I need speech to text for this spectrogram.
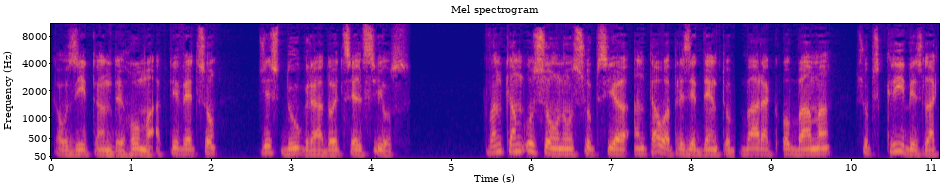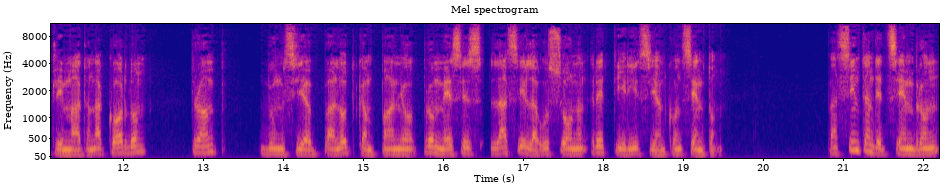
causitan de homa activezzo gis 2 gradoi Celsius. Quancam Usono sub sia antaua presidento Barack Obama subscribis la climatan accordon, Trump dum sia balot campagno, promesis lasi la Usonon retiri sian consenton. Pacintan decembron,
